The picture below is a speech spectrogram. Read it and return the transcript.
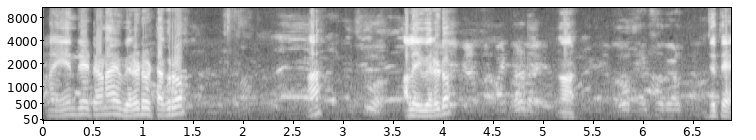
ಅಣ್ಣ, ಏನ್ ರೇಟ್ ಅಣ್ಣ ಇವೆರಡು ಟಗರು? ಹಾ ಅಲ್ಲ, ಇವೆರಡು? ಹಾ ಜೊತೆ?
